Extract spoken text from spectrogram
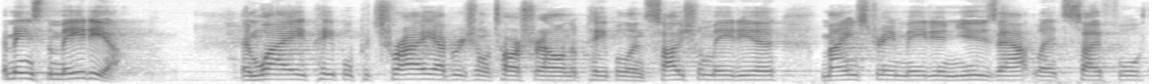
It means the media and way people portray Aboriginal and Torres Strait Islander people in social media, mainstream media, news outlets, so forth,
